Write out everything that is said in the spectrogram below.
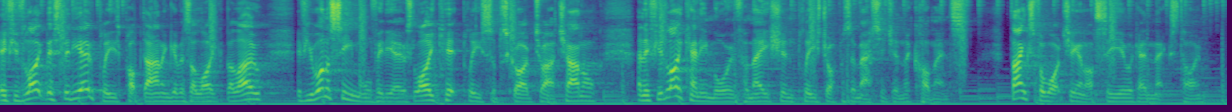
If you've liked this video, please pop down and give us a like below. If you want to see more videos like it, please subscribe to our channel. And if you'd like any more information, please drop us a message in the comments. Thanks for watching and I'll see you again next time.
